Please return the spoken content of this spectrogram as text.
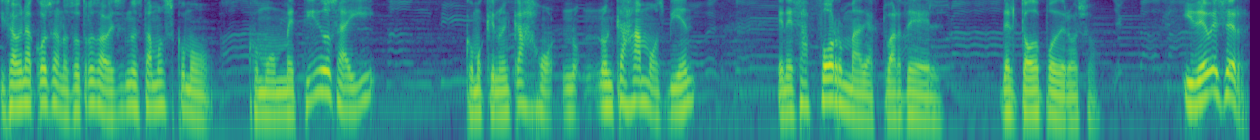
Y sabe una cosa, nosotros a veces no estamos como, como metidos ahí, como que no, encajo, no, no encajamos bien en esa forma de actuar de Él, del Todopoderoso. Y debe ser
